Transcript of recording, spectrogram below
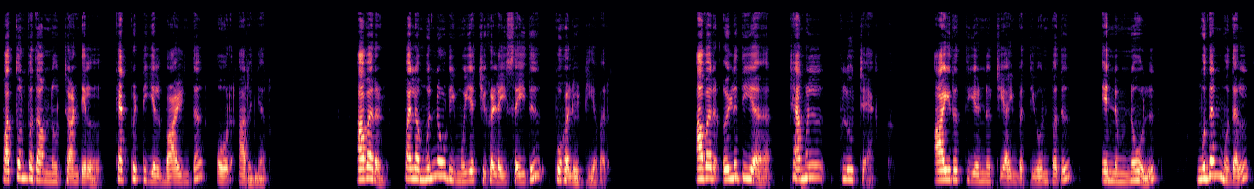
பத்தொன்பதாம் நூற்றாண்டில் கற்பட்டியில் வாழ்ந்த ஓர் அறிஞர். அவர் பல முன்னோடி முயற்சிகளை செய்து புகழீட்டியவர். அவர் எழுதிய டமிழ் ப்ளூடேக் ஆயிரத்தி எண்ணூற்றி ஐம்பத்தி ஒன்பது என்னும் நூல் முதன் முதல்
